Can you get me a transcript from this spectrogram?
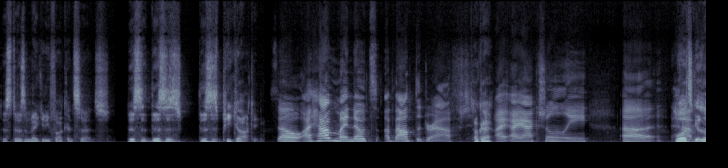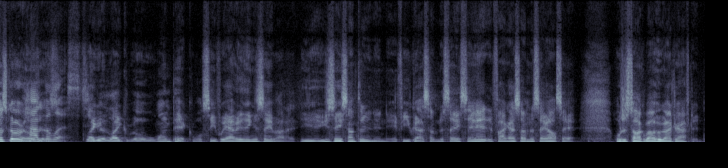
This doesn't make any fucking sense. This is this is this is peacocking. So I have my notes about the draft. Okay. I, I actually uh, Well, let's get let's go. over. Have the Let's- list. Like like uh, one pick. We'll see if we have anything to say about it. You, you say something, and if you've got something to say, say it. If I got something to say, I'll say it. We'll just talk about who got drafted.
